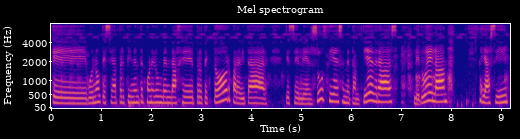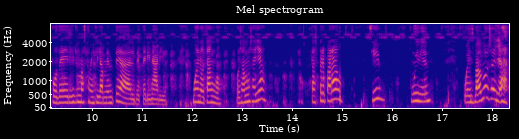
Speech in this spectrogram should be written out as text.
que, bueno, que sea pertinente poner un vendaje protector para evitar que se le ensucie, se metan piedras, le duela y así poder ir más tranquilamente al veterinario. Bueno, Tango, pues vamos allá. ¿Estás preparado? Sí, muy bien. Pues vamos allá.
